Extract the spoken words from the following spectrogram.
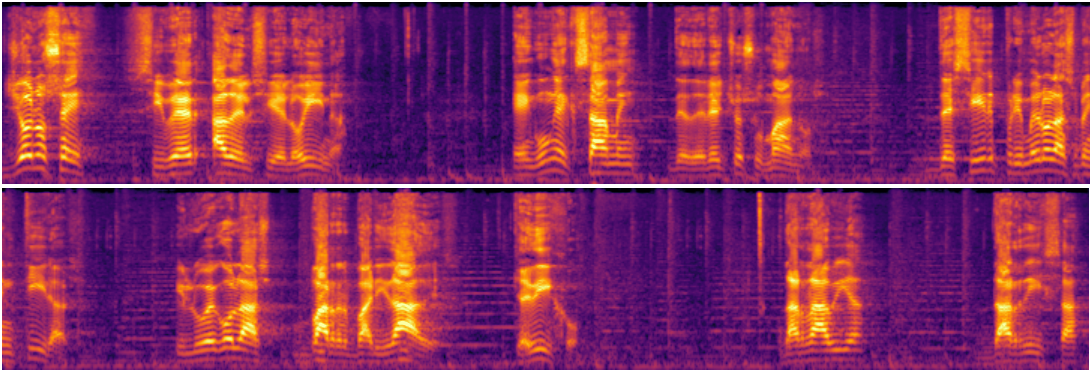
Yo no sé si ver a Del Cieloína en un examen de derechos humanos decir primero las mentiras y luego las barbaridades que dijo, da rabia, da risa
